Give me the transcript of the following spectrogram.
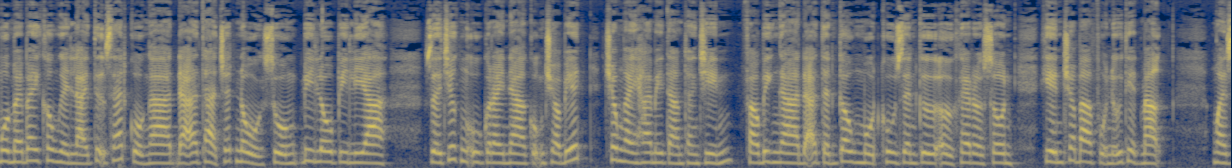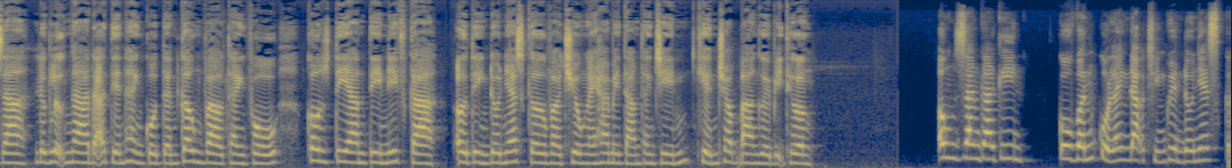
một máy bay không người lái tự sát của Nga đã thả chất nổ xuống Bilobilia. Giới chức Ukraine cũng cho biết, trong ngày 28 tháng 9, pháo binh Nga đã tấn công một khu dân cư ở Kherson, khiến cho ba phụ nữ thiệt mạng. Ngoài ra, lực lượng Nga đã tiến hành cuộc tấn công vào thành phố Konstantinivka ở tỉnh Donetsk vào chiều ngày 28 tháng 9, khiến cho ba người bị thương. Ông Zhang Gagin, cố vấn của lãnh đạo chính quyền Donetsk,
